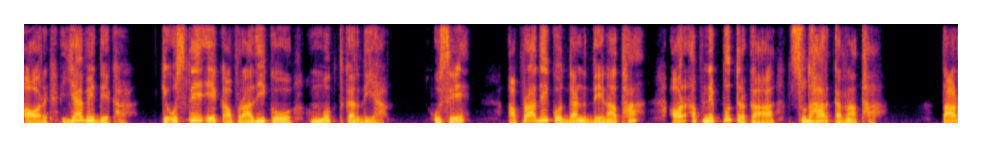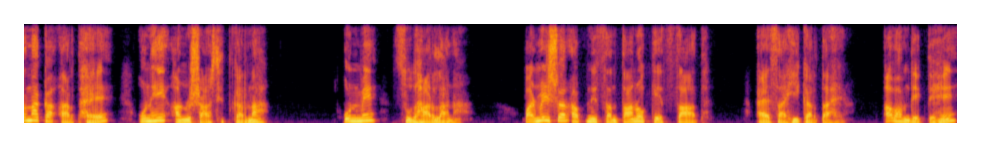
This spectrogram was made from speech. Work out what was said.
और यह भी देखा कि उसने एक अपराधी को मुक्त कर दिया। उसे अपराधी को दंड देना था और अपने पुत्र का सुधार करना था। ताड़ना का अर्थ है उन्हें अनुशासित करना, उनमें सुधार लाना। परमेश्वर अपनी संतानों के साथ ऐसा ही करता है। अब हम देखते हैं,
